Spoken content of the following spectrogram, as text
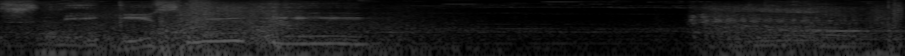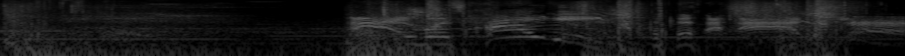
Sneaky, sneaky. I was hiding! I'll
